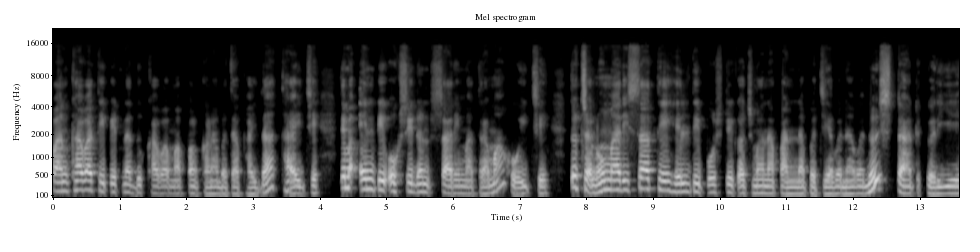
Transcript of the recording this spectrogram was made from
પાન ખાવાથી પેટના દુખાવામાં પણ ઘણા બધા ફાયદા થાય છે. તેમાં એન્ટીઓક્સિડન્ટ સારી માત્રામાં હોય છે. તો ચલો મારી સાથે હેલ્ધી પૌષ્ટિક અજમાના પાનના ભજીયા બનાવવાનું સ્ટાર્ટ કરીએ.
